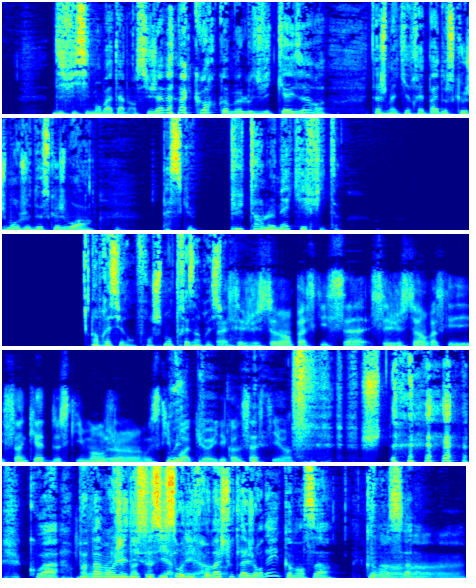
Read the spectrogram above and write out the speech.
difficilement battable. si j'avais un corps comme Ludwig Kaiser, je m'inquiéterais pas de ce que je mange ou de ce que je bois, hein. parce que putain le mec est fit. Impressionnant, franchement très impressionnant. c'est justement parce qu'il c'est justement parce qu'il s'inquiète de ce qu'il mange euh, ou ce qu'il boit qu'il est comme ça, Steve. Hein. Quoi? On peut pas manger du saucisson ou du fromage euh, toute la journée? Comment ça? Comment ça?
